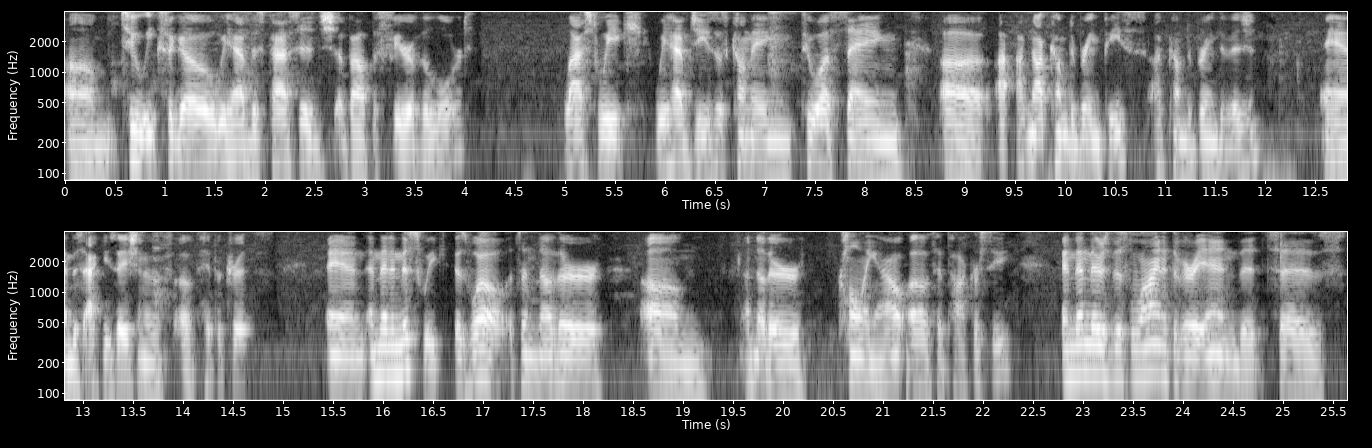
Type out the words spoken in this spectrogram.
Um, two weeks ago, we have this passage about the fear of the Lord. Last week, we have Jesus coming to us saying, uh, I- I've not come to bring peace, I've come to bring division. And this accusation of, of hypocrites. And, and then in this week as well, it's another um, another calling out of hypocrisy. And then there's this line at the very end that says,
